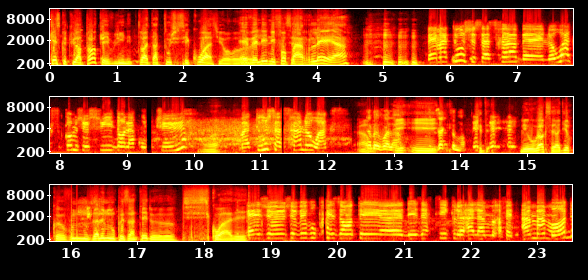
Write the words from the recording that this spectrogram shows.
Qu'est-ce que tu apportes, Evelyne Toi, ta touche, c'est quoi sur... euh, Evelyne, il faut parler, hein Ben, ma touche, ça sera ben, le wax. Comme je suis dans la couture, Ouais. ma touche, ça sera le wax. Ah ben voilà, Et, et exactement. c'est- les OVAC, c'est-à-dire que vous nous allez nous présenter de... C'est quoi des- Ben, je, euh, des articles à la, en fait, à ma mode.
